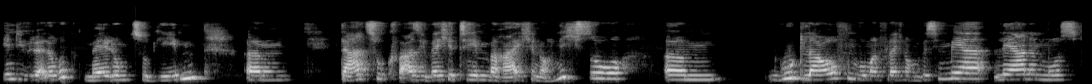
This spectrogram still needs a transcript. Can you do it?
individuelle Rückmeldung zu geben, ähm, dazu quasi, welche Themenbereiche noch nicht so ähm, gut laufen, wo man vielleicht noch ein bisschen mehr lernen muss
